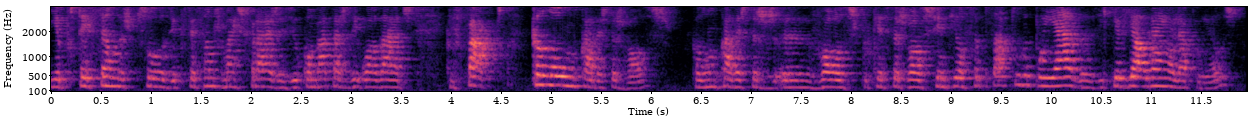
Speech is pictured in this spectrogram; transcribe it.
e a proteção das pessoas e a proteção dos mais frágeis e o combate às desigualdades, que de facto calou um bocado estas vozes calou um bocado estas uh, vozes, porque estas vozes sentiam-se, apesar de tudo, apoiadas e que havia alguém a olhar por eles.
